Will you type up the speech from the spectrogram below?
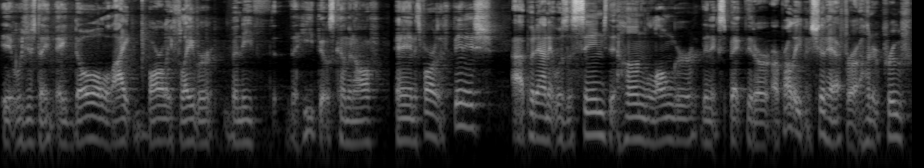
it was just a, a dull, light barley flavor beneath the heat that was coming off. And as far as the finish, I put down it was a singe that hung longer than expected, or, or probably even should have for a 100 proof.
